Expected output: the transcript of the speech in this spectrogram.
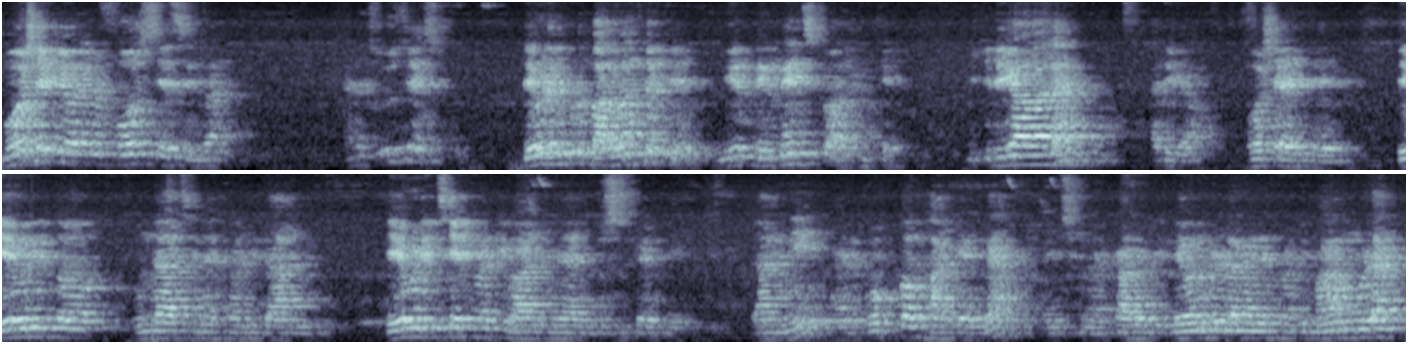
మోసకి ఎవరైనా ఫోర్స్ చేసిందా? ఆయన చూస్ చేసుకున్నాడు దేవుడు ఎప్పుడు బలవంతం మీరు నిర్ణయించుకోవాలి అంతే. మీకు ఇది కావాలా? అది కావాలి. మోస అయితే దేవునితో ఉండాల్సినటువంటి దాన్ని దేవుడు ఇచ్చేటువంటి వాటిని ఆయన దృష్టి పెట్టి దాన్ని ఆయన గొప్ప భాగ్యంగా ఎంచుకున్నాడు కాబట్టి దేవుని బిడ్డలైనటువంటి మనం కూడా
